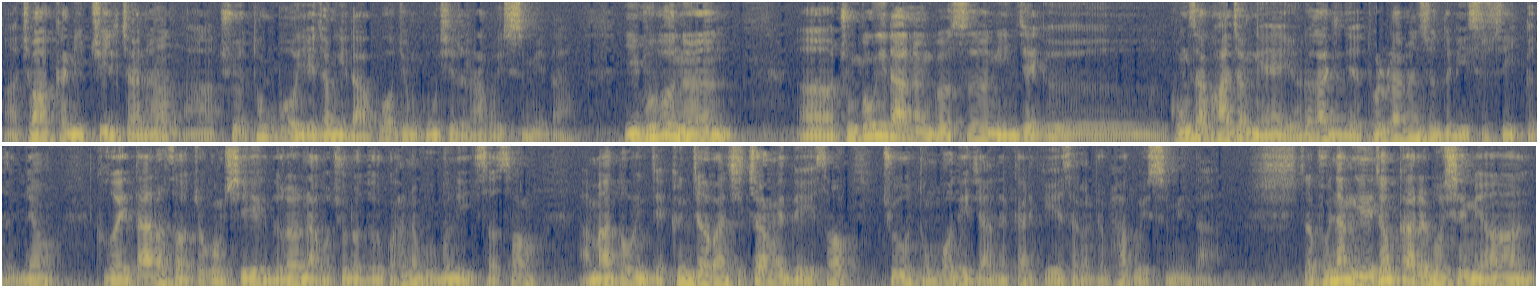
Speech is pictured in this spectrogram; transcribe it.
어, 정확한 입주 일자는 어, 추후 통보 예정이라고 지금 공시를 하고 있습니다. 이 부분은 어, 준공이라는 것은 이제 그 공사 과정에 여러 가지 이제 돌라면수들이 있을 수 있거든요. 그거에 따라서 조금씩 늘어나고 줄어들고 하는 부분이 있어서 아마도 이제 근접한 시점에 대해서 추후 통보되지 않을까 이렇게 예상을 좀 하고 있습니다. 자, 분양 예정가를 보시면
